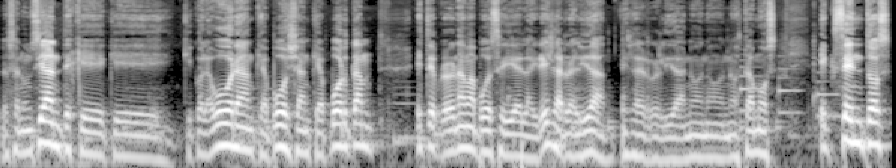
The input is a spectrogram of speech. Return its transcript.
los anunciantes que, que- colaboran, que apoyan, que aportan, este programa puede seguir al aire. Es la realidad, es la realidad. No, no, no estamos exentos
